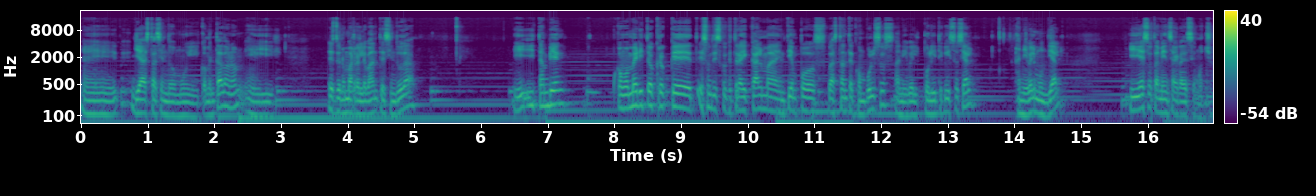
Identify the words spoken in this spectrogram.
eh, ya está siendo muy comentado, ¿no? Y es de lo más relevante sin duda. y también como mérito creo que es un disco que trae calma en tiempos bastante convulsos a nivel político y social, a nivel mundial, y eso también se agradece mucho.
